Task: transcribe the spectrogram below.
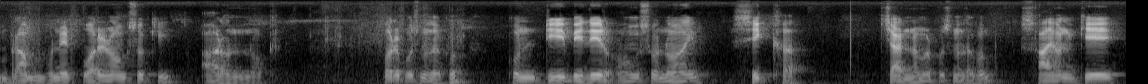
ব্রাহ্মণের পরের অংশ কি? আরণ্যক। পরের প্রশ্ন দেখো, কোনটি বেদের অংশ নয়? শিক্ষা। চার নম্বর প্রশ্ন দেখো সায়নকে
